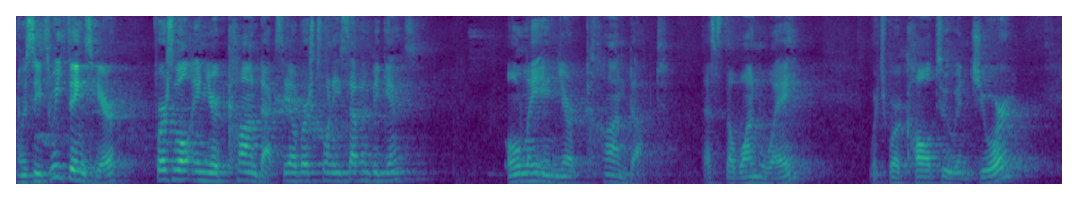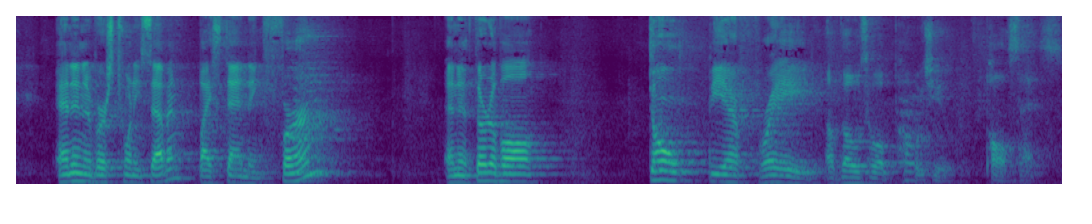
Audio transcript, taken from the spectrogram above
And we see three things here. First of all, in your conduct. See how verse 27 begins? Only in your conduct. That's the one way which we're called to endure. And then in verse 27, by standing firm. And then, third of all, don't be afraid of those who oppose you, Paul says.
